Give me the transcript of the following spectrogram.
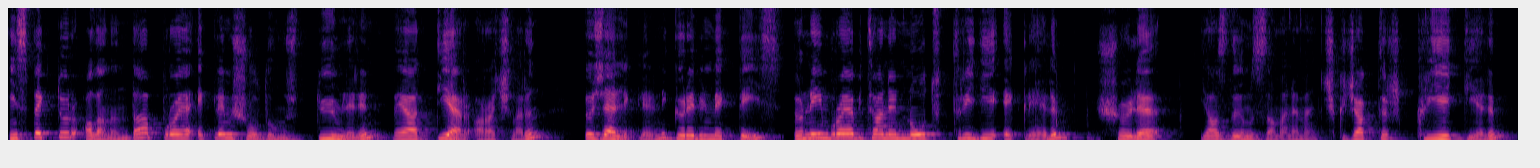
İnspektör alanında buraya eklemiş olduğumuz düğümlerin veya diğer araçların özelliklerini görebilmekteyiz. Örneğin buraya bir tane Note 3D ekleyelim. Şöyle yazdığımız zaman hemen çıkacaktır. Create diyelim.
